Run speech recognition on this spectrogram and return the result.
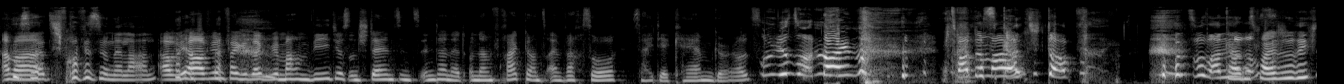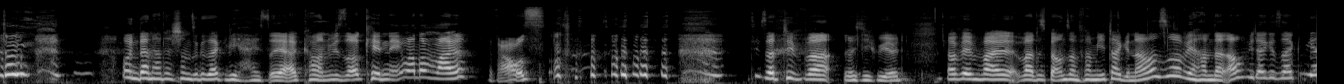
Das aber hört sich professioneller an. Aber wir haben auf jeden Fall gesagt, wir machen Videos und stellen es ins Internet. Und dann fragt er uns einfach so, seid ihr Cam-Girls? Und wir so, nein! Warte mal, stopp! Ganz was anderes. Ganz falsche Richtung. Und dann hat er schon so gesagt, wie heißt euer Account? Und wir so, okay, nee, warte mal, raus. Dieser Typ war richtig weird. Auf jeden Fall war das bei unserem Vermieter genauso. Wir haben dann auch wieder gesagt, ja,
